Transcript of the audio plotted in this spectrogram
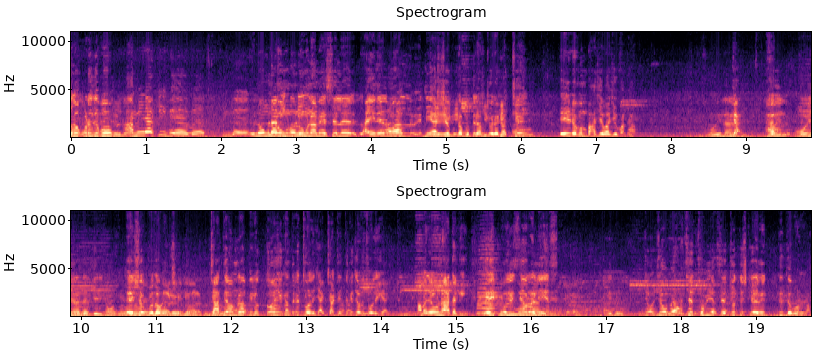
কালো করে দেবো। আমি নাকি নোংরামি করি। নোংরা মেসেলে লাইনের মাল নিয়ে আসছে গোটা প্রতিরাম চড়ে খাচ্ছে। এইরকম বাজে বাজে কথা। হ্যাঁ, এইসব কথা বলছে। যাতে আমরা বিরক্ত হয়ে এখান থেকে চলে যাই চারটি থেকে যেন চলে যাই। আমরা যেন না থাকি। এই পলিসি ওরা নিয়ে এসে জবে আছে ছবি আছে জ্যোতিষকে আমি দিতে বললাম।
